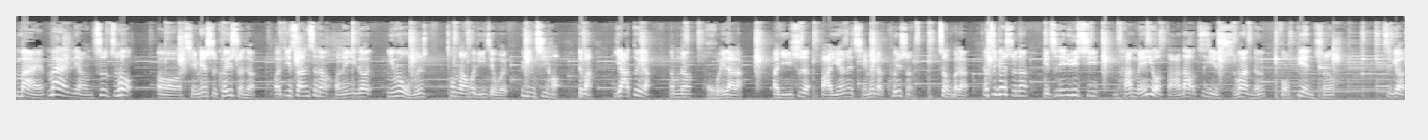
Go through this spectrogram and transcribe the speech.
买卖两次之后，呃，前面是亏损的，而第三次呢，好像一个，因为我们通常会理解为运气好，对吧？压对了。那么呢，回来了啊，你是把原来前面的亏损挣回来。那这个时候呢，给自己预期还没有达到，自己十万能否变成这个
